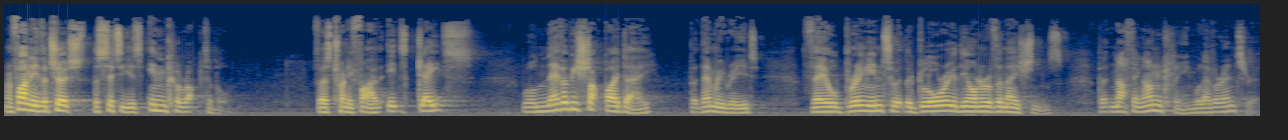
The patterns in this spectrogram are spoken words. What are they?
And finally, the church, the city, is incorruptible. Verse 25 its gates will never be shut by day, but then we read, they'll bring into it the glory and the honor of the nations, but nothing unclean will ever enter it.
